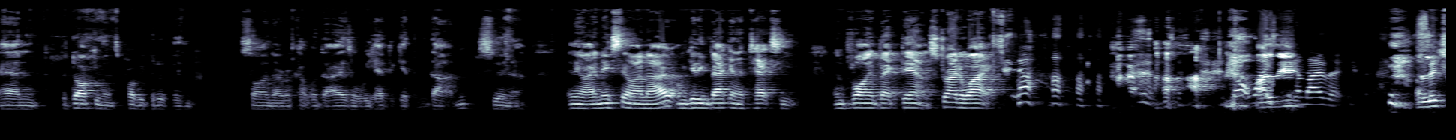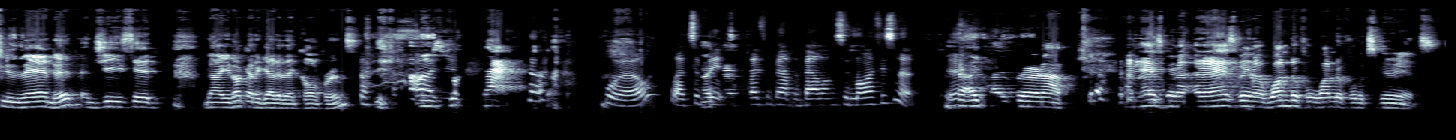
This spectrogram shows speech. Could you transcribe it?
and the documents probably could have been signed over a couple of days, or we had to get them done sooner. Anyway, next thing I know, I'm getting back in a taxi and flying back down straight away. Not wasting a moment. I literally landed, and she said, "No, you're not going to go to that conference." well, that's a okay. bit. That's about the balance in life, isn't it? Yeah. okay, fair enough. And it has been. A, it has been a wonderful, wonderful experience.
